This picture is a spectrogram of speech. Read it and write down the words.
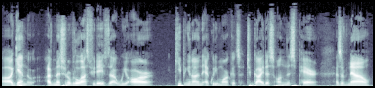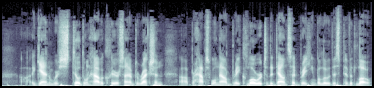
Uh, again, I've mentioned over the last few days that we are keeping an eye on the equity markets to guide us on this pair. As of now, again, we still don't have a clear sign of direction. Uh, perhaps we'll now break lower to the downside, breaking below this pivot low.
